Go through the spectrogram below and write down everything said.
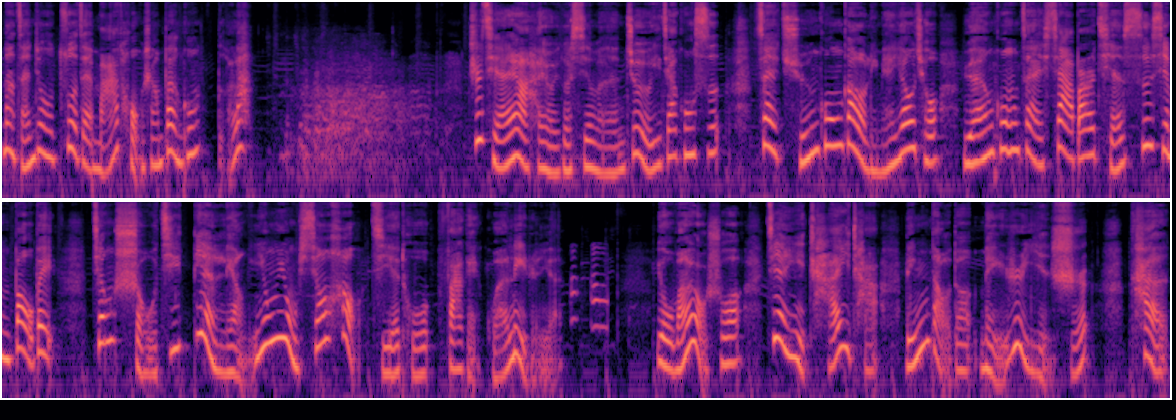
那咱就坐在马桶上办公得了。之前呀，还有一个新闻，就有一家公司在群公告里面要求员工在下班前私信报备，将手机电量、应用消耗截图发给管理人员。有网友说，建议查一查领导的每日饮食，看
